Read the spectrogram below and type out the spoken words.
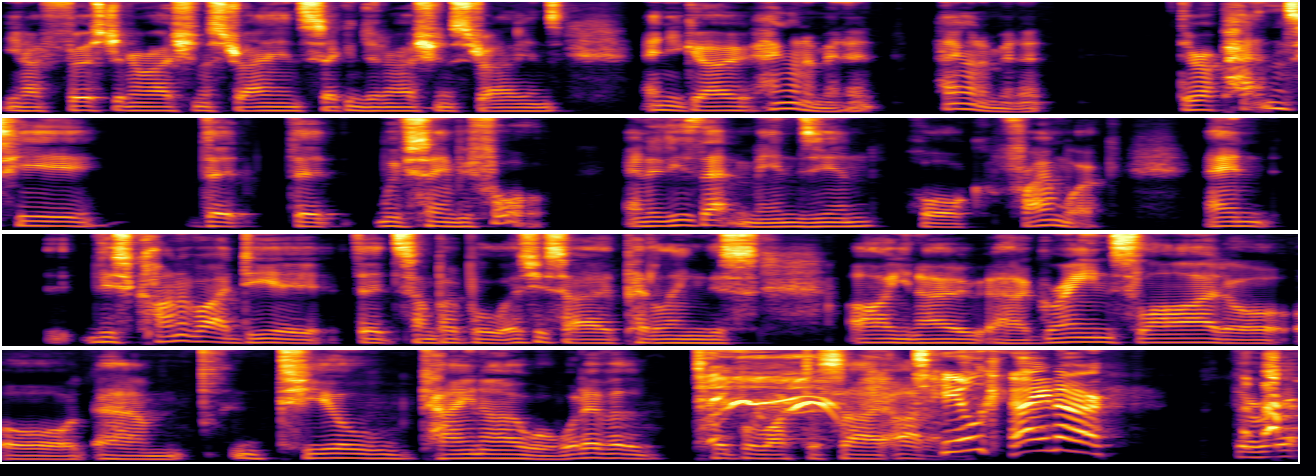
you know, first generation Australians, second generation Australians, and you go, hang on a minute, hang on a minute. There are patterns here that that we've seen before. And it is that Menzian Hawke framework. And this kind of idea that some people, as you say, are peddling this, oh, you know, uh, green slide or, or um, teal Kano or whatever people like to say. Teal Kano. The, rea-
